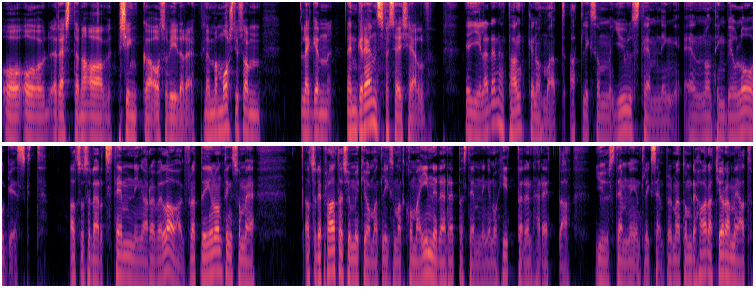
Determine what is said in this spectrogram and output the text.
och, och resterna av skinka och så vidare. Men man måste ju som lägga en, en gräns för sig själv. Jag gillar den här tanken om att, att liksom julstämning är någonting biologiskt. Alltså sådär att stämningar överlag, för att det är ju någonting som är... Alltså det pratas ju mycket om att liksom att komma in i den rätta stämningen och hitta den här rätta julstämningen till exempel. Men att om det har att göra med att,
